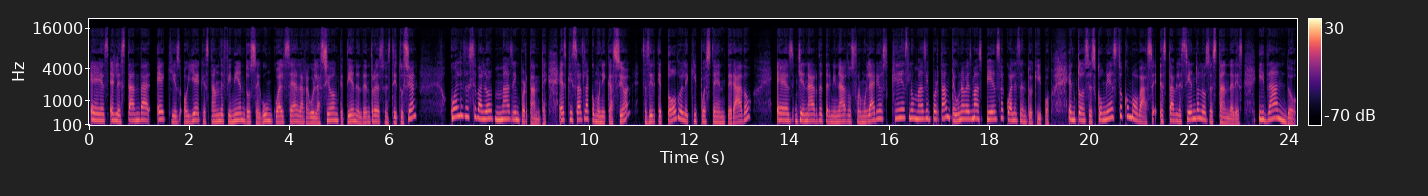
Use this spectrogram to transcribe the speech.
es el estándar X o Y que están definiendo según cuál sea la regulación que tienen dentro de su institución. ¿Cuál es ese valor más importante? ¿Es quizás la comunicación? Es decir, que todo el equipo esté enterado. ¿Es llenar determinados formularios? ¿Qué es lo más importante? Una vez más, piensa cuál es en tu equipo. Entonces, con esto como base, estableciendo los estándares y dando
